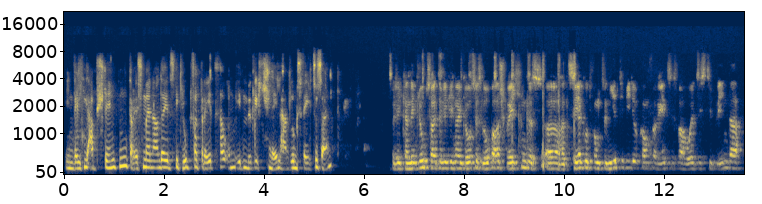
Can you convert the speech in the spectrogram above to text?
In welchen Abständen treffen einander jetzt die Clubvertreter, um eben möglichst schnell handlungsfähig zu sein? Also ich kann den Clubs heute wirklich noch ein großes Lob aussprechen. Das äh, hat sehr gut funktioniert, die Videokonferenz. Es war hohe Disziplin da.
